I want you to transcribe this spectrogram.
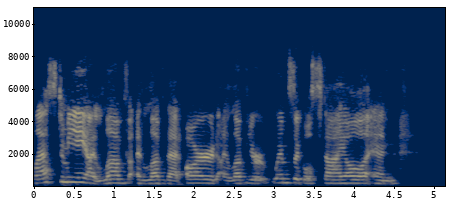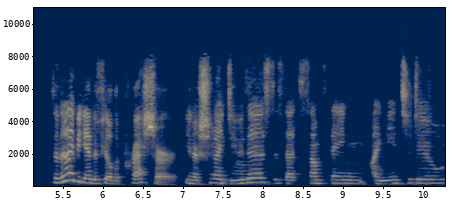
blessed me. I love I love that art. I love your whimsical style and so then I began to feel the pressure. You know, should I do this? Is that something I need to do?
